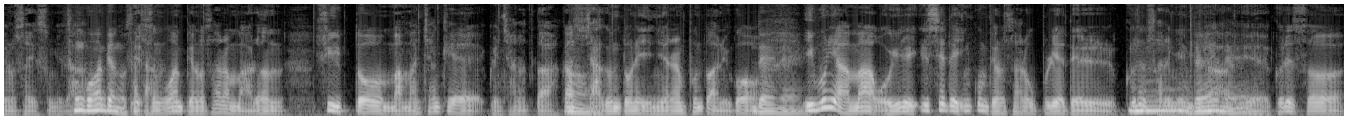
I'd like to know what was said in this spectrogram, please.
변호사였습니다. 성공한 변호사다. 네, 성공한 변호사란 말은 수입도 만만치 않게 괜찮았다. 그래서 어. 작은 돈에 인연하는 분도 아니고 네네. 이분이 아마 오히려 1세대 인권 변호사라고 불려야 될 그런 음, 사람입니다. 예, 그래서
